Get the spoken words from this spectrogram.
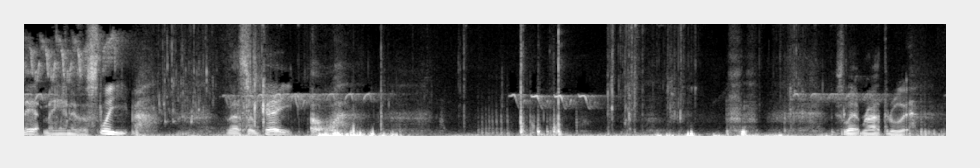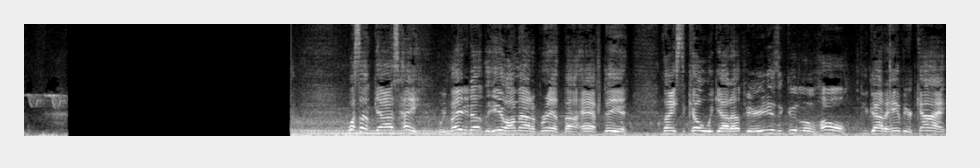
Net man is asleep. That's okay. Oh. Slept right through it. What's up guys? Hey, we made it up the hill. I'm out of breath, about half dead. Thanks to Colt we got up here. It is a good little haul if you got a heavier kayak,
